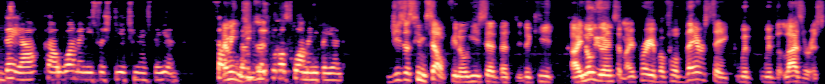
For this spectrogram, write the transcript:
ideea ca oamenii să știe cine este El. Sau I mean, Jesus- cunosc oamenii pe El. Jesus himself, you know, he said that the key, I know you answered my prayer, but for their sake, with, with Lazarus,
